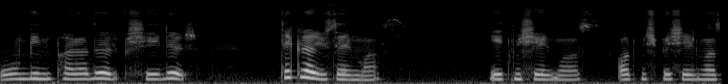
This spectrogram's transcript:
10 bin paradır bir şeydir. Tekrar 100 elmas. 70 elmas 65 elmas.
